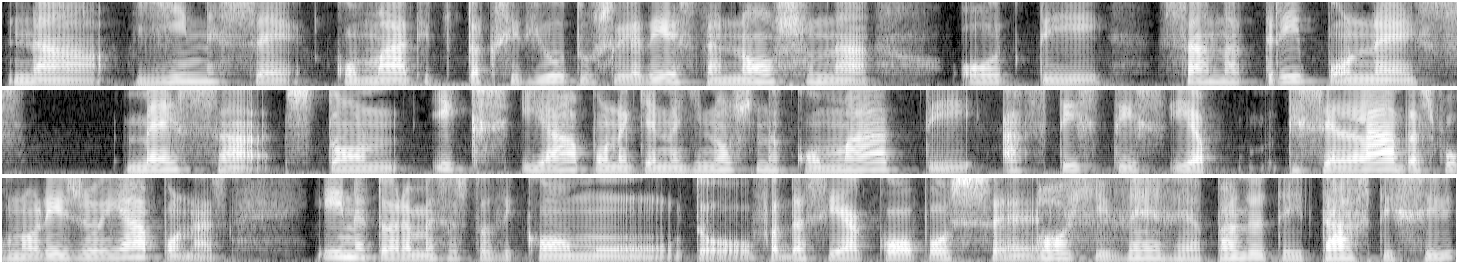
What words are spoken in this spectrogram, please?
να γίνεσαι κομμάτι του ταξιδιού τους, δηλαδή αισθανόσουν ότι σαν να τρύπωνες μέσα στον X Ιάπωνα και να γινώσουν κομμάτι αυτής της, της Ελλάδας που γνωρίζει ο Ιάπωνας. Είναι τώρα μέσα στο δικό μου το φαντασιακό πώς... Ε, Όχι βέβαια, πάντοτε η ταύτιση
